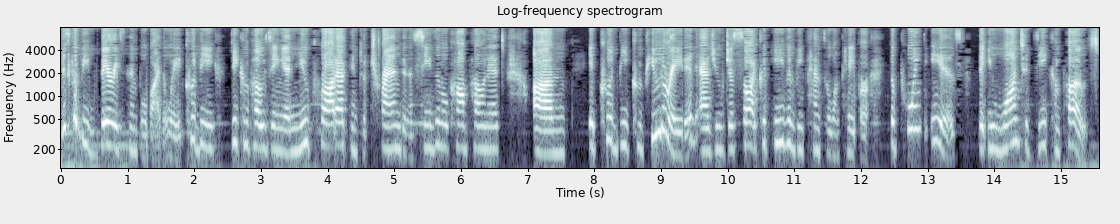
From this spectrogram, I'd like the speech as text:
This could be very simple, by the way. It could be decomposing a new product into trend and a seasonal component. Um, it could be computer-aided, as you just saw. It could even be pencil and paper. The point is that you want to decompose.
